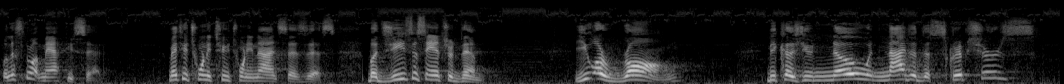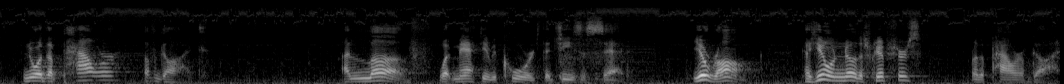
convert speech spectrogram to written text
But listen to what Matthew said. Matthew 22, 29 says this. But Jesus answered them, You are wrong because you know neither the scriptures nor the power of God. I love what Matthew records that Jesus said. You're wrong because you don't know the scriptures or the power of God.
